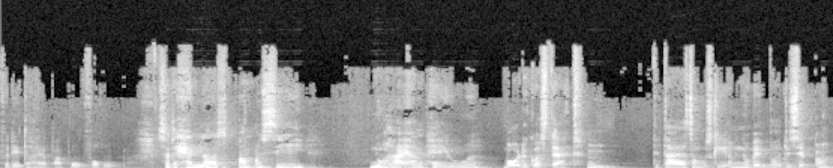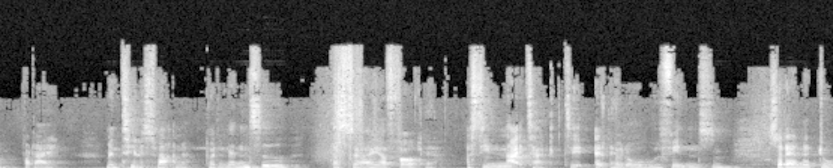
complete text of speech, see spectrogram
fordi der har jeg bare brug for ro. Så det handler også om at sige, nu har jeg en periode, hvor det går stærkt. Mm. Det drejer sig måske om november og december mm. for dig. Men tilsvarende på den anden side, der sørger jeg for Ja. at sige nej tak til alt, hvad der overhovedet findes. Mm. Sådan at du,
